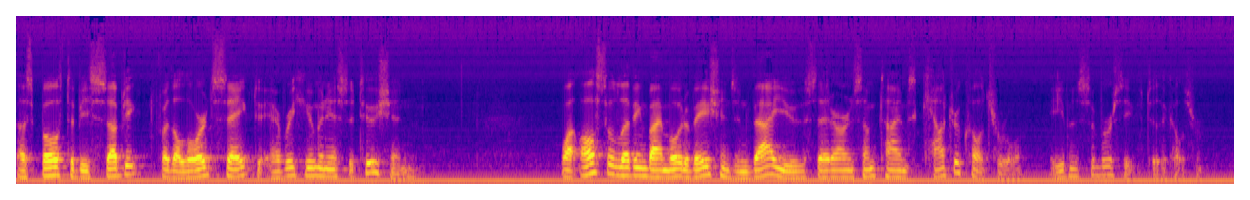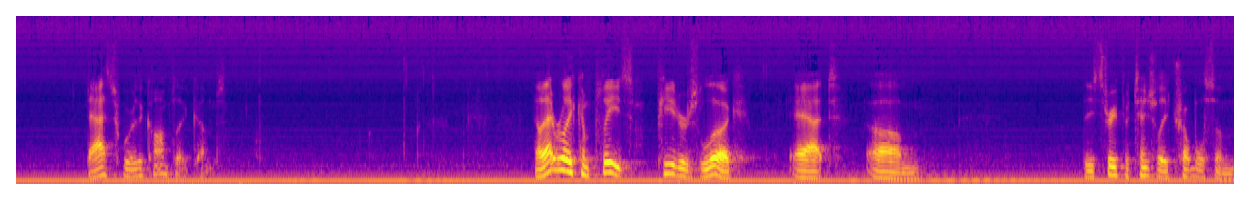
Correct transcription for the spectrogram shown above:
us both to be subject for the Lord's sake to every human institution, while also living by motivations and values that are sometimes countercultural, even subversive to the culture. That's where the conflict comes. Now, that really completes Peter's look at um, these three potentially troublesome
